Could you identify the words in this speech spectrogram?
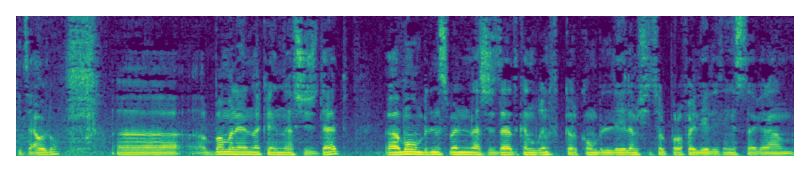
كيتعاودوا. آه ربما لأن كاين ناس جداد. bon بالنسبة للناس الجداد كنبغي نفكركم باللي إلا مشيتو ال profile ديالي في إنستغرام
